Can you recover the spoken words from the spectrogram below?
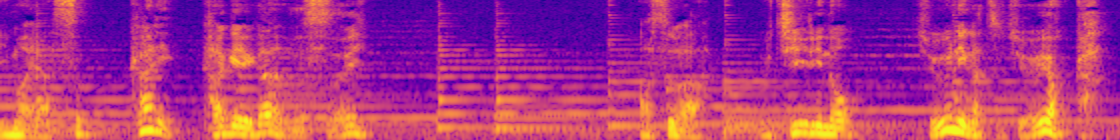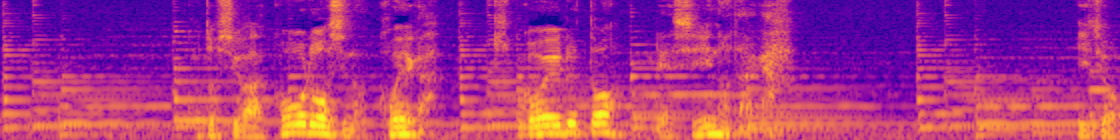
今やすっかり影が薄い。明日は討ち入りの12月14日。今年は功労士の声が聞こえると嬉しいのだが。以上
